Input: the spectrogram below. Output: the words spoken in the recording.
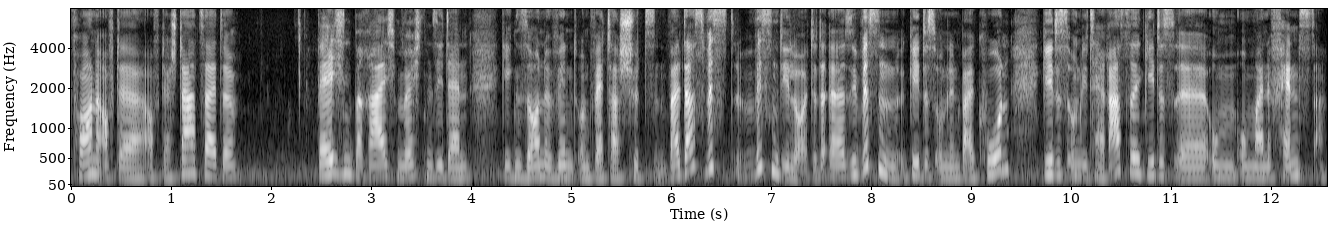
vorne auf der, auf der Startseite, welchen Bereich möchten Sie denn gegen Sonne, Wind und Wetter schützen? Weil das wisst, wissen die Leute. Äh, sie wissen, geht es um den Balkon, geht es um die Terrasse, geht es äh, um, um meine Fenster.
